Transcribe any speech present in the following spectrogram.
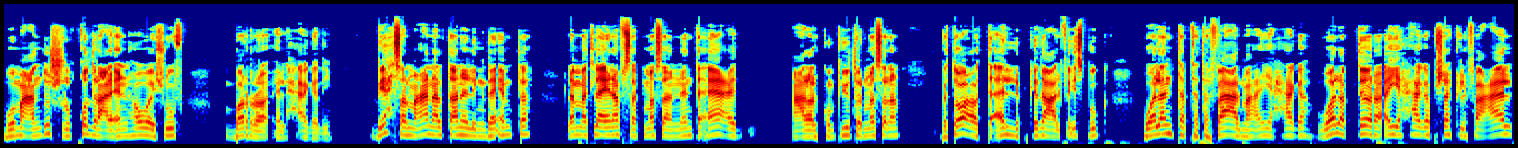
وما عندوش القدرة على إن هو يشوف بره الحاجة دي. بيحصل معانا ال tunneling ده إمتى؟ لما تلاقي نفسك مثلا إن أنت قاعد على الكمبيوتر مثلا بتقعد تقلب كده على الفيسبوك ولا أنت بتتفاعل مع أي حاجة ولا بتقرأ أي حاجة بشكل فعال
